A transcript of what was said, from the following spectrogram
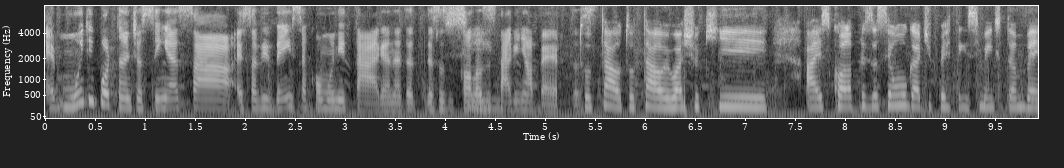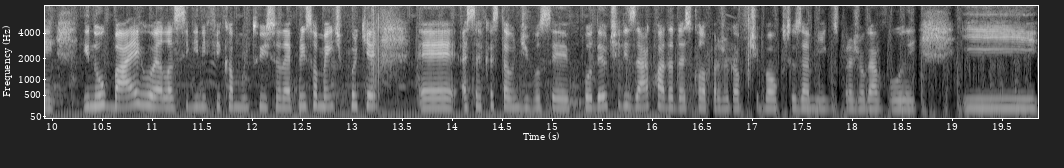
é muito importante, assim, essa, essa vivência comunitária, né, dessas escolas Sim. estarem abertas. Total, total. Eu acho que a escola precisa ser um lugar de pertencimento também. E no bairro ela significa muito isso, né? Principalmente porque é, essa questão de você poder utilizar a quadra da escola para jogar futebol com seus amigos, para jogar vôlei. E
